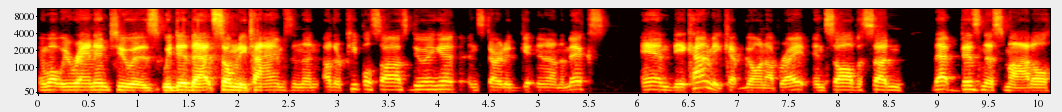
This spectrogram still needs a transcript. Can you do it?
And what we ran into is we did that so many times and then other people saw us doing it and started getting in on the mix and the economy kept going up, right? And so all of a sudden, that business model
